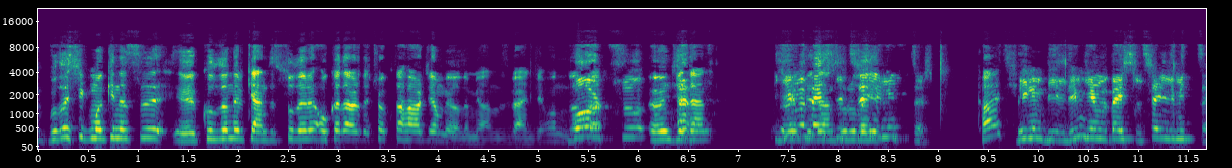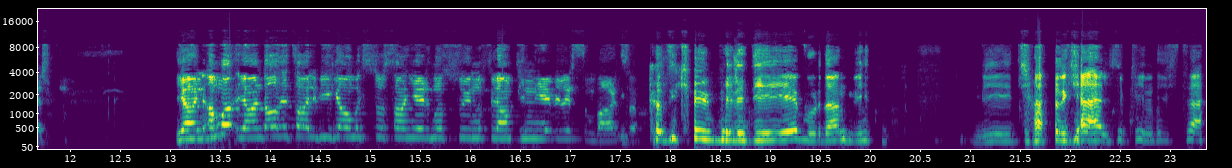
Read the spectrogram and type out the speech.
Bulaşık makinesi e, kullanırken de suları o kadar da çok da harcamayalım yalnız bence. Onu da, da Bartu önceden 25 önceden litre durulayıp- limittir. kaç? Benim bildiğim 25 litre limittir. Yani ama yani daha detaylı bilgi almak istiyorsan yarının suyunu falan pinleyebilirsin Bartu. Kadıköy Belediye'ye buradan bir bir çağrı geldi Piniş'ten.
